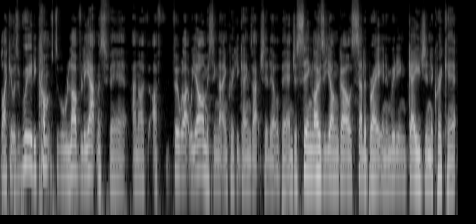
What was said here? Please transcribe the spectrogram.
like it was a really comfortable, lovely atmosphere. And I, I feel like we are missing that in cricket games actually a little bit. And just seeing loads of young girls celebrating and really engaged in the cricket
